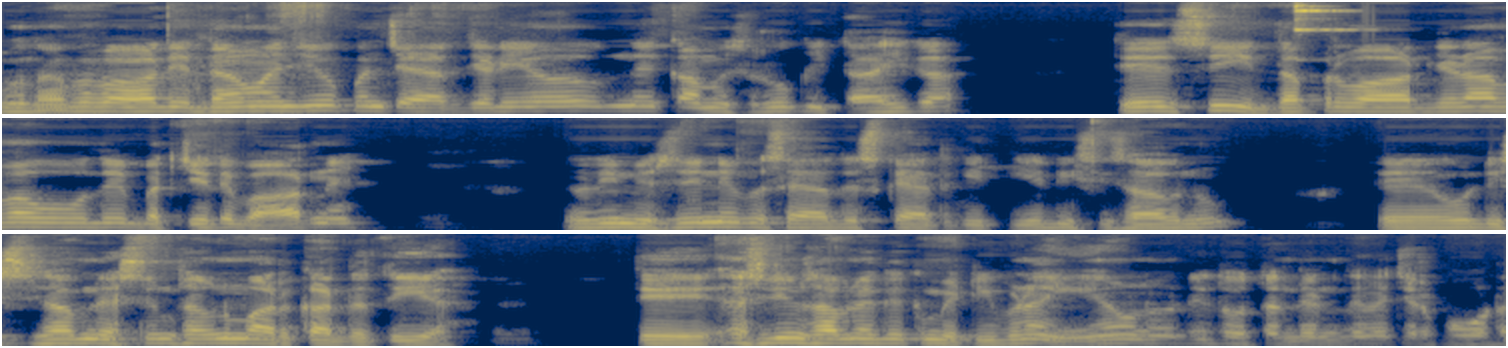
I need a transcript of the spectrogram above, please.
ਉਹਦਾ ਵਿਵਾਦ ਇਦਾਂ ਵਾ ਜੀ, ਉਹ ਪੰਚਾਇਤ ਜਿਹੜੀ ਆ, ਉਹਨੇ ਕੰਮ ਸ਼ੁਰੂ ਕੀਤਾ ਸੀਗਾ। ਤੇ ਸ਼ਹੀਦ ਦਾ ਪਰਿਵਾਰ ਜਿਹੜਾ ਵਾ ਉਹਦੇ ਬੱਚੇ ਤੇ ਬਾਹਰ ਨੇ। ਉਹਦੀ ਮਿਸਿਸ ਨੇ ਕੋਈ ਸ਼ਾਇਦ ਸ਼ਿਕਾਇਤ ਕੀਤੀ ਹੈ ਡੀਸੀ ਸਾਹਿਬ ਨੂੰ। ਤੇ ਉਹ ਡੀਸੀ ਸਾਹਿਬ ਨੇ ਐਸਡੀਐਮ ਸਾਹਿਬ ਨੂੰ ਮਾਰ ਕਰ ਦਿੱਤੀ ਆ। ਤੇ ਐਸਡੀਐਮ ਸਾਹਿਬ ਨੇ ਅੱਗੇ ਕਮੇਟੀ ਬਣਾਈ ਆ, ਹੁਣ ਉਹਦੀ ਦੋ ਤਿੰਨ ਦਿਨ ਦੇ ਵਿੱਚ ਰਿਪੋਰਟ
